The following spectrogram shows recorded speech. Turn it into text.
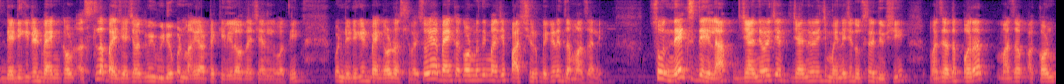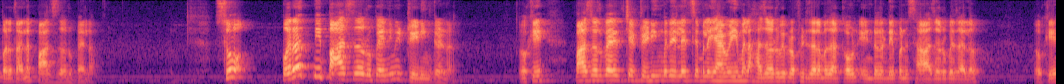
डेडिकेटेड बँक अकाउंट असलं पाहिजे. याच्यावर तुम्ही व्हिडिओ पण मागे वाटतं केलेला होता चॅनलवरती पण डेडिकेट बँक अकाउंट असलं पाहिजे. सो या बँक अकाउंटमध्ये माझे पाचशे रुपयेकडे जमा झाले. सो नेक्स्ट डेला जानेवारीच्या जानेवारीच्या महिन्याच्या दुसऱ्या दिवशी माझं आता परत माझं अकाउंट परत आलं पाच हजार रुपयाला. सो परत मी पाच हजार रुपयांनी मी ट्रेडिंग करणार. ओके पाच हजार रुपयाच्या ट्रेडिंगमध्ये लेट्स से मला यावेळी मला हजार रुपये प्रॉफिट झाला माझं account end of the day पण सहा हजार रुपये झालं. ओके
